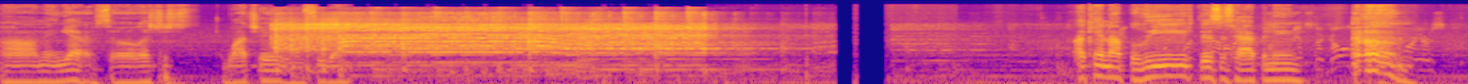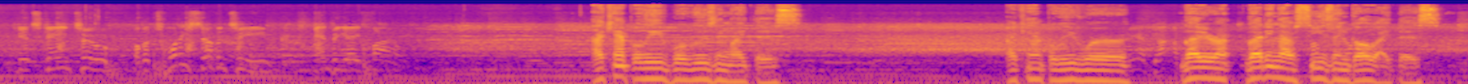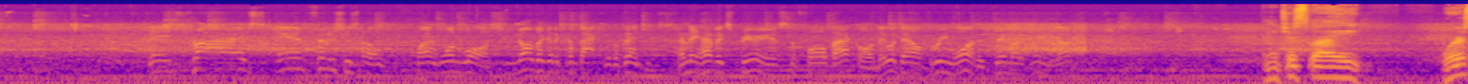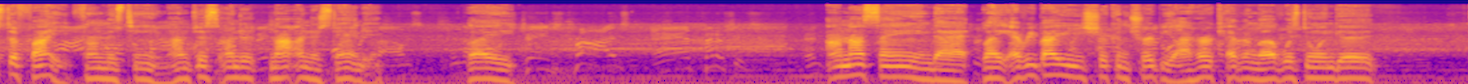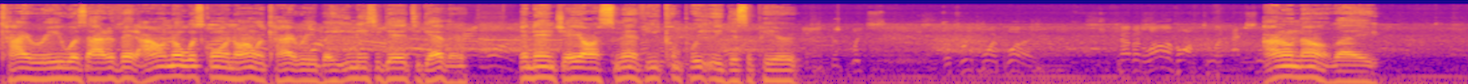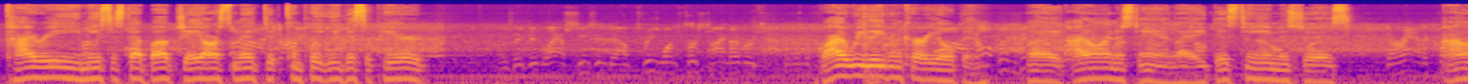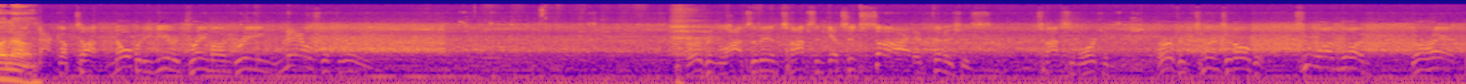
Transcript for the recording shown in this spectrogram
Um, and yeah, so let's just watch it and see that. I cannot believe this is happening. I can't believe we're losing like this. I can't believe we're letting, letting our season go like this. by one loss. You know they're going to come back with a vengeance. And they have experience to fall back on. They were down 3-1 as Draymond Green I'm just like, where's the fight from this team? I'm just under not understanding. Like, I'm not saying that like everybody should contribute. I heard Kevin Love was doing good. Kyrie was out of it. I don't know what's going on with Kyrie, but he needs to get it together. And then J.R. Smith, he completely disappeared. I don't know, like Kyrie needs to step up. J.R. Smith completely disappeared. Why are we leaving Curry open? Like, I don't understand. Like, this team is just, I don't know. Nobody near Draymond Green nails the three. Irving lobs it in. Thompson gets inside and finishes. Thompson working. Irving turns it over. Two on one. Durant.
